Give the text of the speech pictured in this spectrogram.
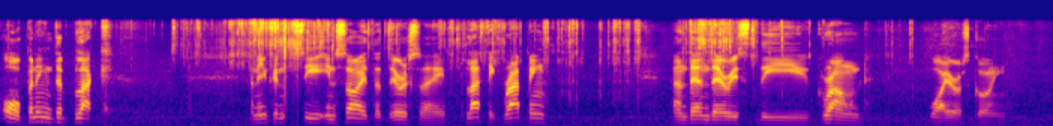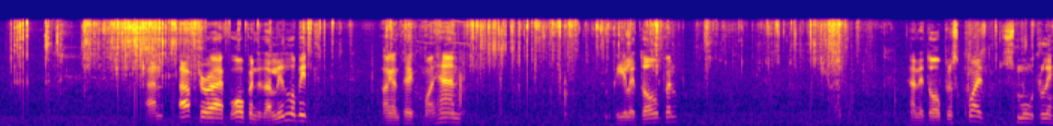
opening the black and you can see inside that there's a plastic wrapping and then there is the ground wires going and after I've opened it a little bit, I can take my hand, peel it open. And it opens quite smoothly.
